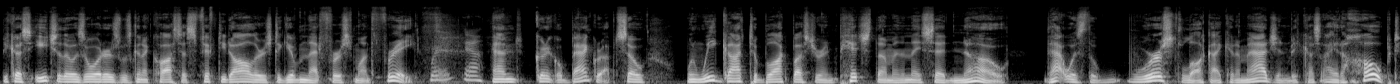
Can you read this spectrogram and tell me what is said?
because each of those orders was going to cost us $50 to give them that first month free. Right. Yeah. And going to go bankrupt. So when we got to Blockbuster and pitched them and then they said no, that was the worst luck I could imagine because I had hoped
